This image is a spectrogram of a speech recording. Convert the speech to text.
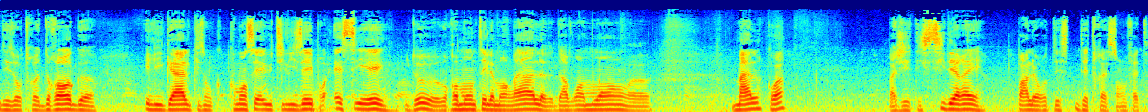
des autres drogues illégales qu'ils ont commencé à utiliser pour essayer de remonter le moral, d'avoir moins euh, mal, quoi. Bah, j'ai été sidéré par leur détresse, en fait.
